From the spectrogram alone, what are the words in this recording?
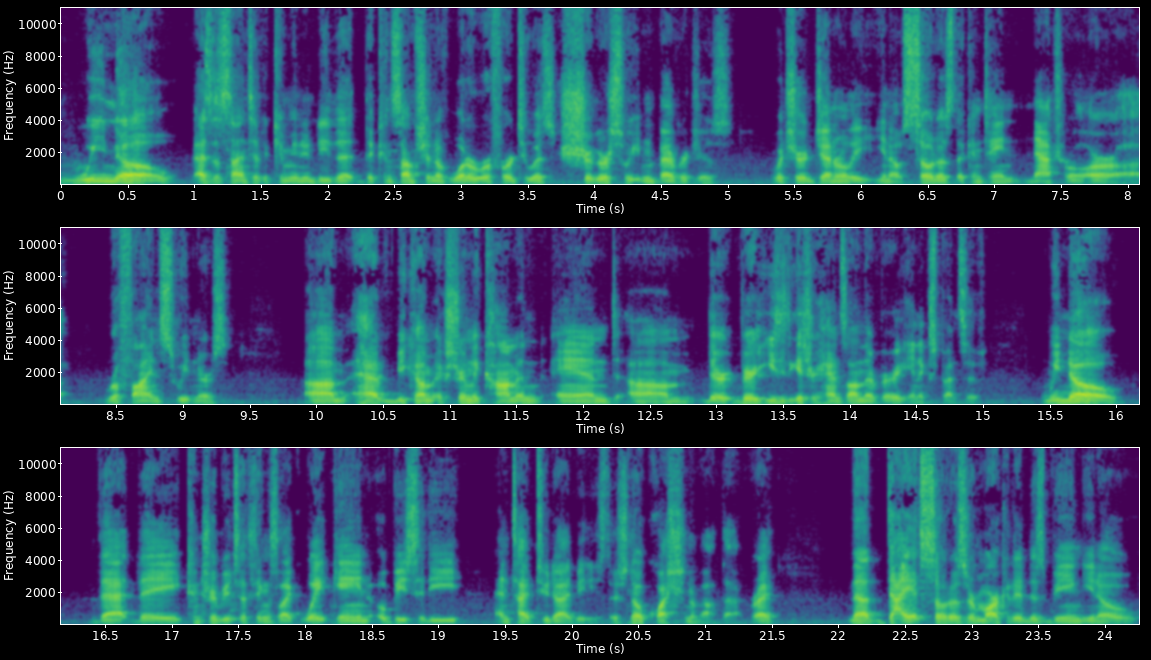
we know as a scientific community that the consumption of what are referred to as sugar sweetened beverages, which are generally you know sodas that contain natural or uh, refined sweeteners, um, have become extremely common and um, they're very easy to get your hands on. They're very inexpensive. We know that they contribute to things like weight gain, obesity, and type 2 diabetes. There's no question about that, right? Now, diet sodas are marketed as being, you know,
